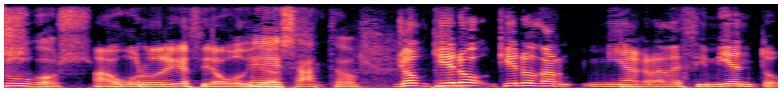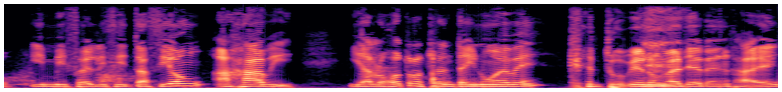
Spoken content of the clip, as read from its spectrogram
dos Hugos. a Hugo Rodríguez y a Hugo Díaz. Exacto. Yo quiero, quiero dar mi agradecimiento y mi felicitación a Javi y a los otros 39 que estuvieron ayer en Jaén.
